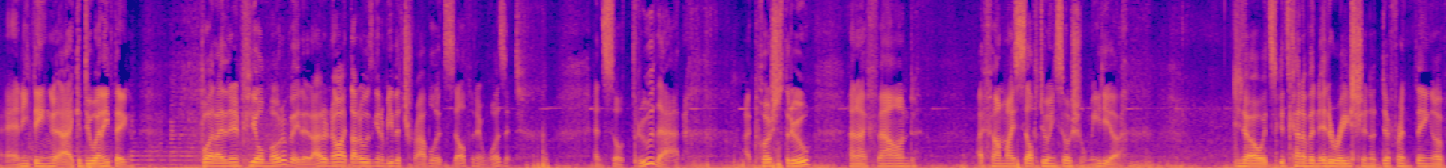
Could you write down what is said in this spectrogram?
anything, I could do anything. But I didn't feel motivated. I don't know. I thought it was going to be the travel itself, and it wasn't. And so through that, I pushed through and I found I found myself doing social media you know, it's it's kind of an iteration, a different thing of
